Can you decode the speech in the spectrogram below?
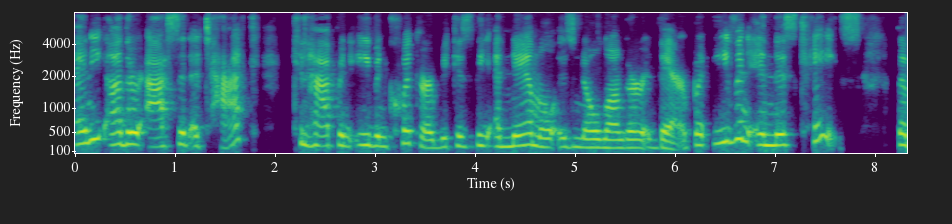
Any other acid attack can happen even quicker because the enamel is no longer there. But even in this case, the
